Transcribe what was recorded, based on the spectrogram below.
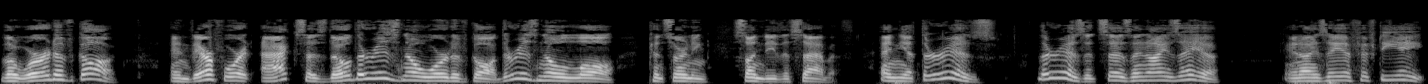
the Word of God. And therefore it acts as though there is no Word of God. There is no law concerning Sunday the Sabbath. And yet there is. There is. It says in Isaiah, in Isaiah 58,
